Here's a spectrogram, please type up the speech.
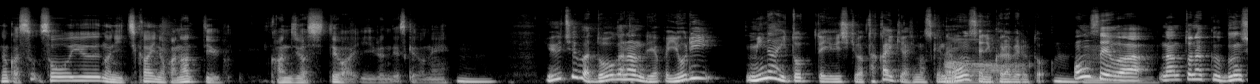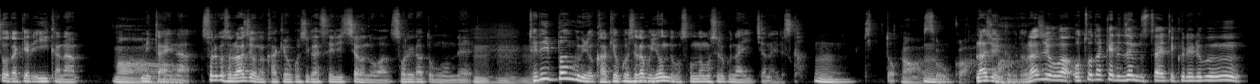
なんかそそういうのに近いのかなっていう感じはしてはいるんですけどね。うん。YouTube は動画なんで、やっぱりより見ないとっていう意識は高い気がしますけどね。音声に比べるとうん。音声はなんとなく文章だけでいいかな、まあ、みたいな。それこそラジオの書き起こしが成立しちゃうのはそれだと思うんでう。んうんうんテレビ番組の書き起こし多分読んでもそんな面白くないじゃないですか。うん。きっと。ああそうか、ラジオに比べると、ラジオは音だけで全部伝えてくれる分、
